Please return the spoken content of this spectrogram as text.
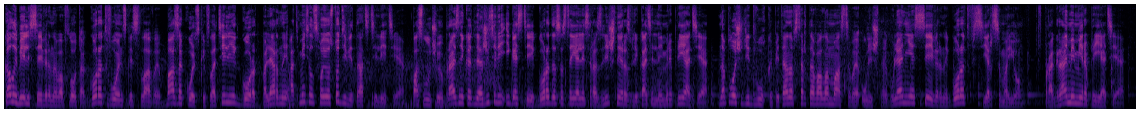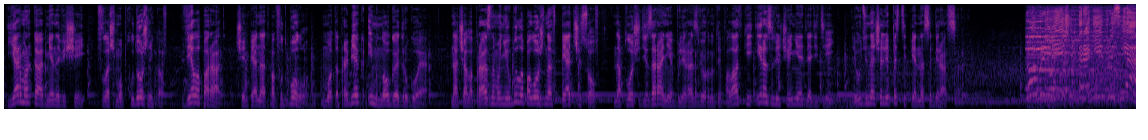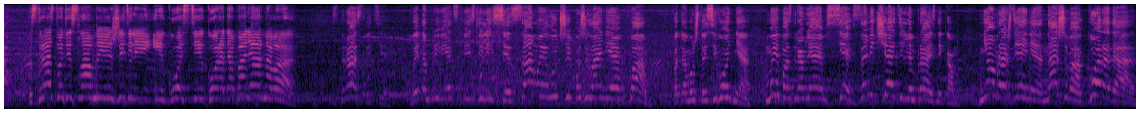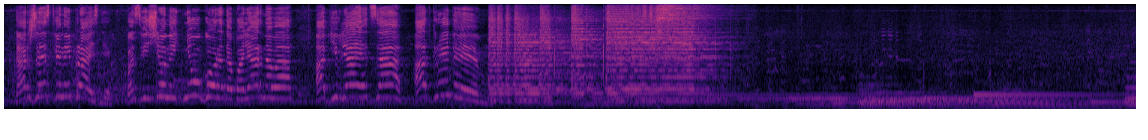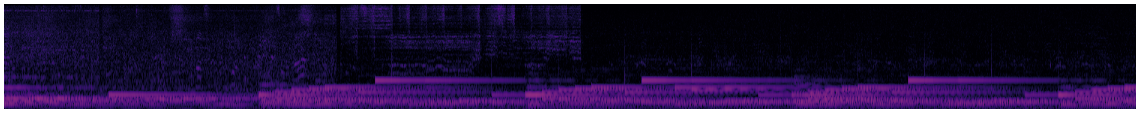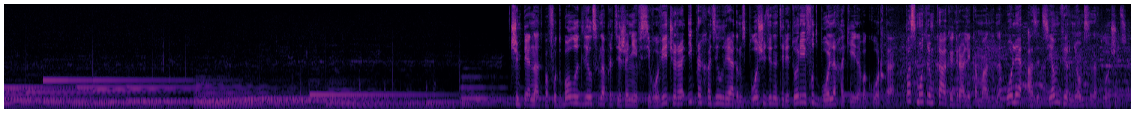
Колыбель Северного флота, город воинской славы, база Кольской флотилии, город Полярный отметил свое 119-летие. По случаю праздника для жителей и гостей города состоялись различные развлекательные мероприятия. На площади двух капитанов стартовало массовое уличное гуляние «Северный город в сердце моем». В программе мероприятия ярмарка обмена вещей, флешмоб художников, велопарад, чемпионат по футболу, мотопробег и многое другое. Начало празднованию было положено в 5 часов. На площади заранее были развернуты палатки и развлечения для детей. Люди начали постепенно собираться. Добрый вечер, дорогие друзья! Здравствуйте, славные жители и гости города Полярного! Здравствуйте! В этом приветствии слились все самые лучшие пожелания вам, потому что сегодня мы поздравляем всех с замечательным праздником – Днем рождения нашего города! Торжественный праздник, посвященный Дню города Полярного, объявляется открытым! Чемпионат по футболу длился на протяжении всего вечера и проходил рядом с площадью на территории футбольно-хоккейного корта. Посмотрим, как играли команды на поле, а затем вернемся на площадь.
